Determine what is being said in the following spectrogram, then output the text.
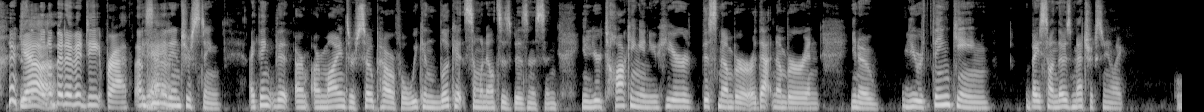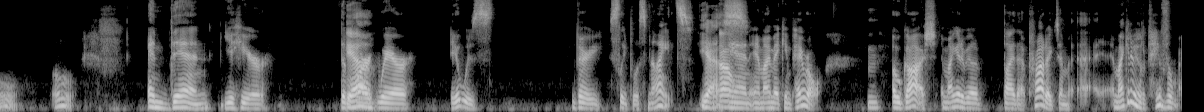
There's a little bit of a deep breath. Okay. Isn't it interesting? I think that our, our minds are so powerful. We can look at someone else's business and you know, you're talking and you hear this number or that number and you know, you're thinking based on those metrics and you're like, oh, oh. And then you hear the Yeah. part where it was very sleepless nights. yes. And am I making payroll? Mm. Oh gosh, am I going to be able to buy that product? Am, am I going to be able to pay for my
